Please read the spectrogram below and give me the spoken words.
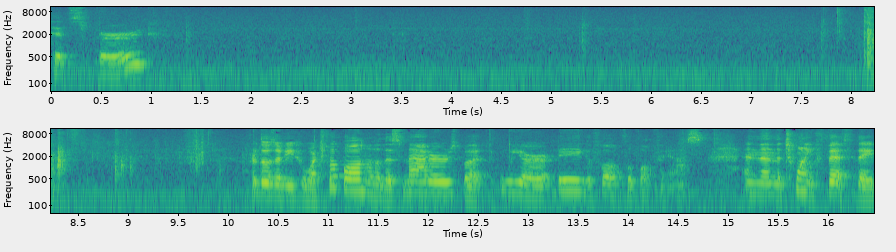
Pittsburgh. For those of you who watch football, none of this matters, but we are big fall football fans. And then the 25th, they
